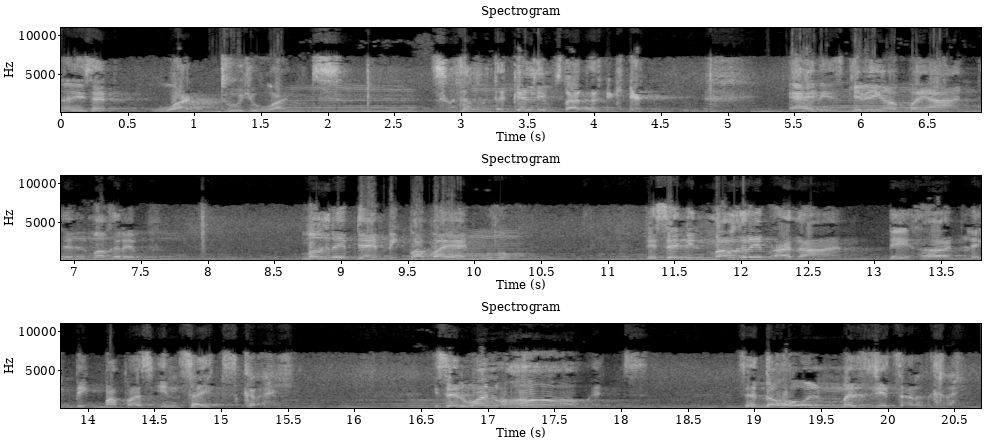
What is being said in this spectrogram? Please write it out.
And he said, what do you want? So the mutakallim started again. And he's giving a bayan till Maghrib. Maghrib time Big Papa had wudu. They said in Maghrib Adhan, they heard like Big Papa's insides cry. He said one oh, moment. He said the whole masjid started crying.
